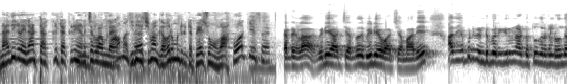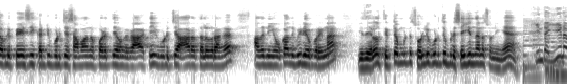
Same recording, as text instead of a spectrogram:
நதிகளை எல்லாம் டக்கு டக்குன்னு நினைச்சிடலாம்ல இது விஷயமா கவர்மெண்ட் கிட்ட பேசுவோம் வா. ஓகே சார். கரெக்டுங்களா? வீடியோ ஆட்சியாக இருந்தது வீடியோ ஆட்சியா மாறி அது எப்படி ரெண்டு பேர் இரு நாட்டு தூதர்கள் வந்து அப்படி பேசி கட்டி பிடிச்சி சமாதானப்படுத்தி அவங்க கா- டீ குடிச்சு ஆற தழுவுறாங்க. அதை நீங்கள் உட்காந்து வீடியோ போறீங்கன்னா இதெல்லாம் திட்டமிட்டு சொல்லி கொடுத்து இப்படி செய்யும் தானே சொன்னீங்க. இந்த ஈன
